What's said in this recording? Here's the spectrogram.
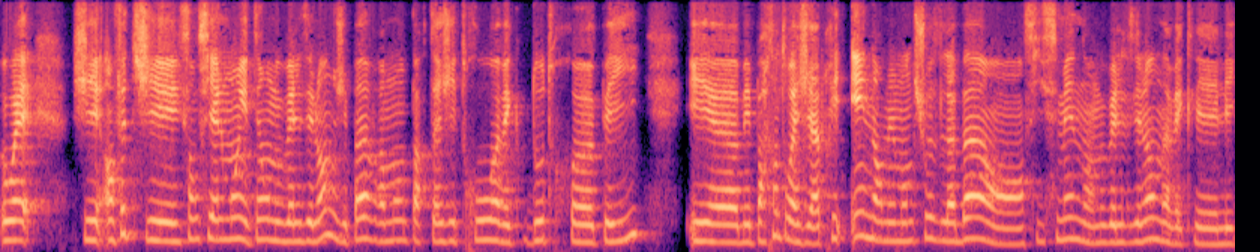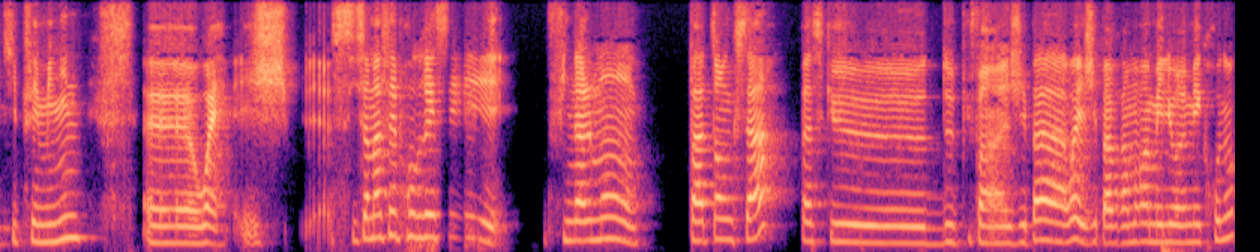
Ouais, j'ai en fait j'ai essentiellement été en Nouvelle-Zélande. J'ai pas vraiment partagé trop avec d'autres euh, pays. Et mais par contre, ouais, j'ai appris énormément de choses là-bas en six semaines en Nouvelle-Zélande avec l'équipe féminine. ouais, si ça m'a fait progresser, finalement pas tant que ça parce que depuis, enfin, j'ai pas, ouais, j'ai pas vraiment amélioré mes chronos,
